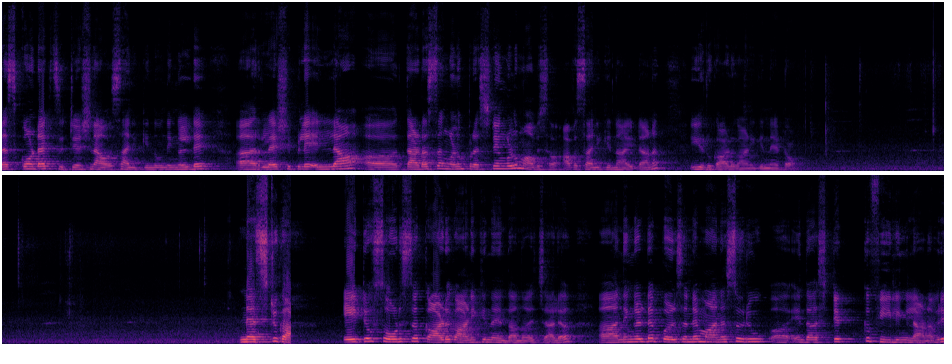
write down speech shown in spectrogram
ലെസ് കോണ്ടാക്ട് സിറ്റുവേഷൻ അവസാനിക്കുന്നു. നിങ്ങളുടെ റിലേഷൻഷിപ്പിലെ എല്ലാ തടസ്സങ്ങളും പ്രശ്നങ്ങളും അവസ അവസാനിക്കുന്നതായിട്ടാണ് ഈ ഒരു കാർഡ് കാണിക്കുന്നത് കേട്ടോ. Next card eight of swords card കാണിക്കുന്നത് എന്താണെന്ന് വെച്ചാൽ നിങ്ങളുടെ പേഴ്സന്റെ മനസ്സൊരു എന്താ സ്റ്റെക്ക് ഫീലിങ്ങിലാണ്. അവർ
